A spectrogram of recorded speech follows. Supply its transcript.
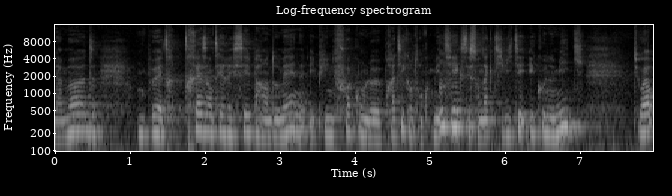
la mode, on peut être très intéressé par un domaine, et puis une fois qu'on le pratique en tant que métier, Mhm. que c'est son activité économique, tu vois,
